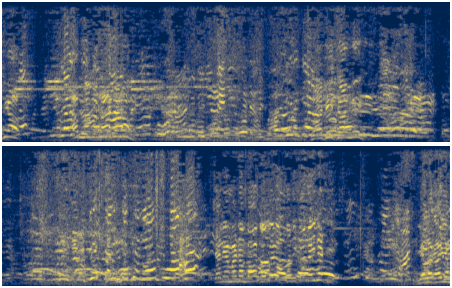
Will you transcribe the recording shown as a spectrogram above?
गया अब मैं बता दे रहा हूँ। लाठी चार्ज नहीं जिस तरीके से रेप हुआ है चलिए मैडम बात हो गई आपको निकाल नहीं ना ठीक ये लगाइए है।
